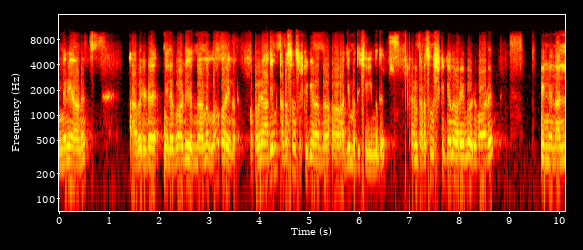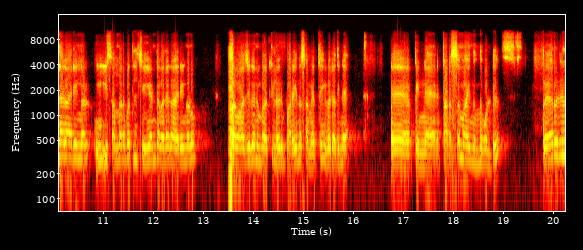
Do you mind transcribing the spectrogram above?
എങ്ങനെയാണ് അവരുടെ നിലപാട് എന്നാണ് അള്ളാഹു പറയുന്നത്. അപ്പൊ അവരാദ്യം തടസ്സം സൃഷ്ടിക്കുകയാണ് എന്താ ആദ്യം അത് ചെയ്യുന്നത്. കാരണം തടസ്സം സൃഷ്ടിക്കുക എന്ന് പറയുമ്പോൾ ഒരുപാട് പിന്നെ നല്ല കാര്യങ്ങൾ ഈ സന്ദർഭത്തിൽ ചെയ്യേണ്ട പല കാര്യങ്ങളും പ്രവാചകനും ബാക്കിയുള്ളവരും പറയുന്ന സമയത്ത് ഇവരതിനെ പിന്നെ തടസ്സമായി നിന്നുകൊണ്ട് വേറൊരു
